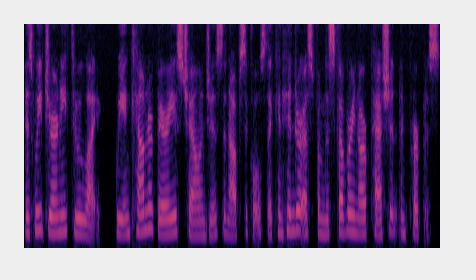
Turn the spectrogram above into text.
As we journey through life, we encounter various challenges and obstacles that can hinder us from discovering our passion and purpose.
